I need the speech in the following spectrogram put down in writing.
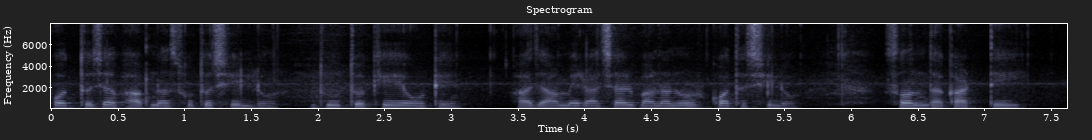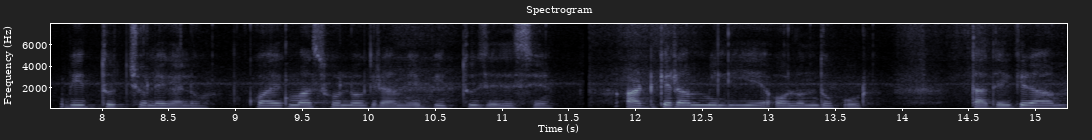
পদ্মজা ভাবনা সুতো ছিল দ্রুত খেয়ে ওঠে। আজ আমের আচার বানানোর কথা ছিল। সন্ধ্যা কাটতেই বিদ্যুৎ চলে গেল। কয়েক মাস হলো গ্রামে বিদ্যুৎ এসেছে। আট গ্রাম মিলিয়ে অলন্দপুর তাদের গ্রাম,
